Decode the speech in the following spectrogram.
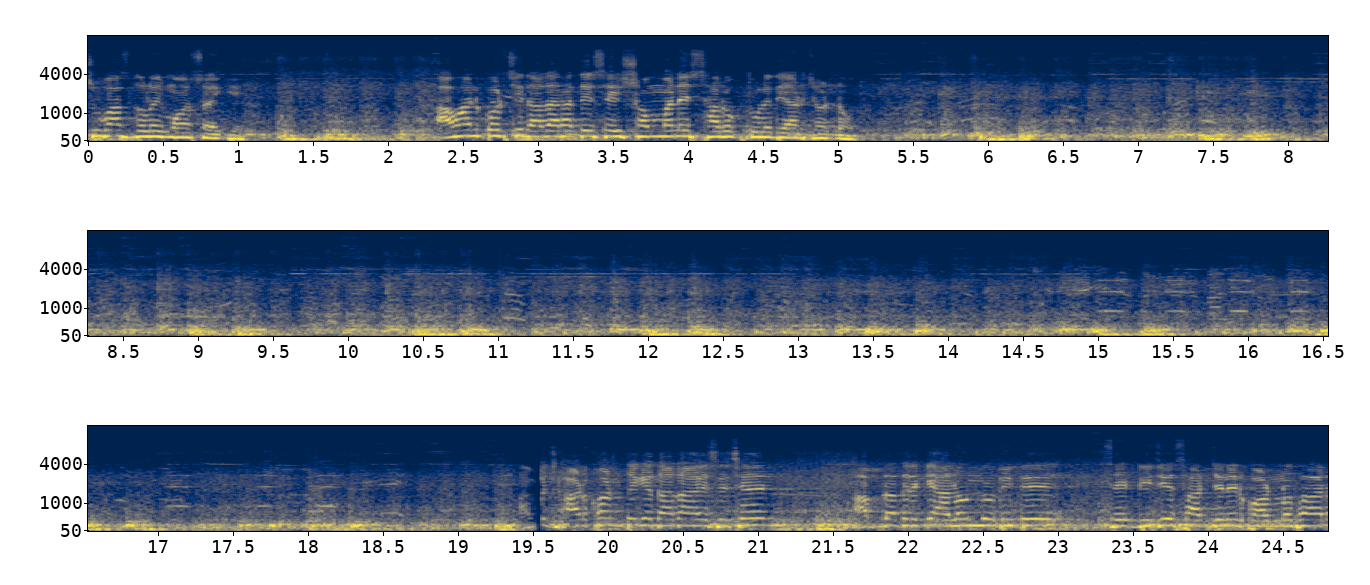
সুভাষ দোলই মহাশয়কে। আহ্বান করছি দাদার হাতে সেই সম্মানের স্মারক তুলে দেওয়ার জন্য। ঝাড়খণ্ড থেকে দাদা এসেছেন। আপনাদেরকে আনন্দ দিতে। সে ডিজে সার্জেনের কর্ণধার।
